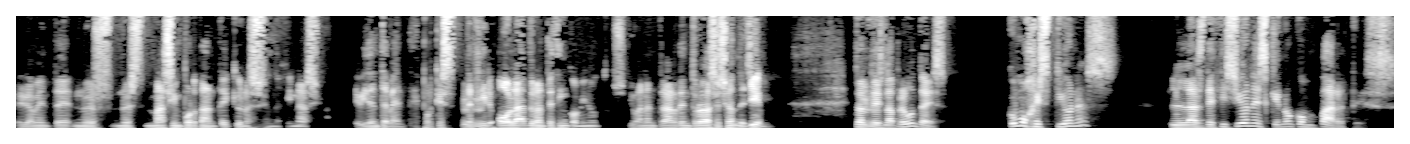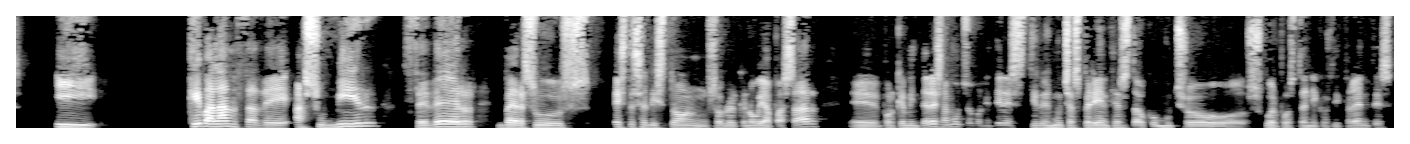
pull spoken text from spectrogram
obviamente no es, no es más importante que una sesión de gimnasio, evidentemente, porque es decir uh -huh. hola durante cinco minutos y van a entrar dentro de la sesión de gym. Entonces, la pregunta es, ¿cómo gestionas las decisiones que no compartes? ¿Y qué balanza de asumir ceder versus este es el listón sobre el que no voy a pasar, eh, porque me interesa mucho, porque tienes, tienes mucha experiencia, has estado con muchos cuerpos técnicos diferentes.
